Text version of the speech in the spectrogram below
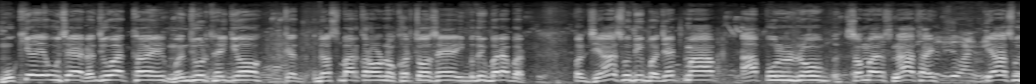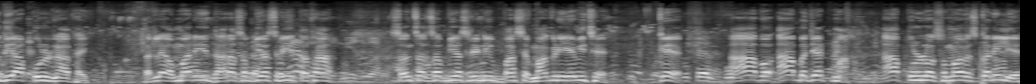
મુખ્ય એવું છે રજૂઆત થઈ મંજૂર થઈ ગયો કે દસ બાર કરોડનો ખર્ચો છે એ બધું બરાબર. પણ જ્યાં સુધી બજેટમાં આ પુલનો સમાવેશ ના થાય, ત્યાં સુધી આ પુલ ના થાય. એટલે અમારી ધારાસભ્યશ્રી તથા સંસદ સભ્યશ્રીની પાસે માગણી એવી છે કે આ આ બજેટમાં આ પુલનો સમાવેશ કરી લઈએ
